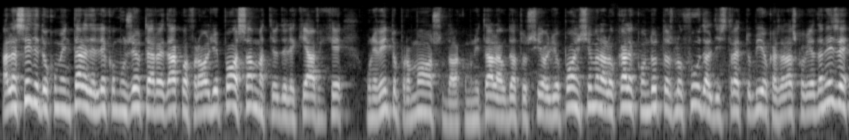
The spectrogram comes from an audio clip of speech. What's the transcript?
alla sede documentale dell'Ecomuseo Terre d'Acqua fra Olio e Po a San Matteo delle Chiaviche, un evento promosso dalla comunità Laudato Si Olio Po insieme alla locale condotta Slow Food al distretto Bio Casalasco Via Danese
